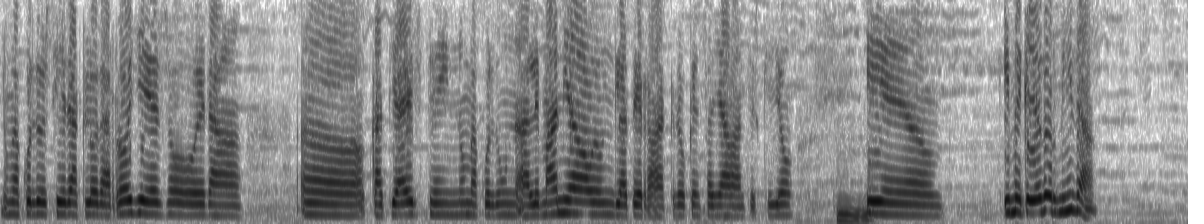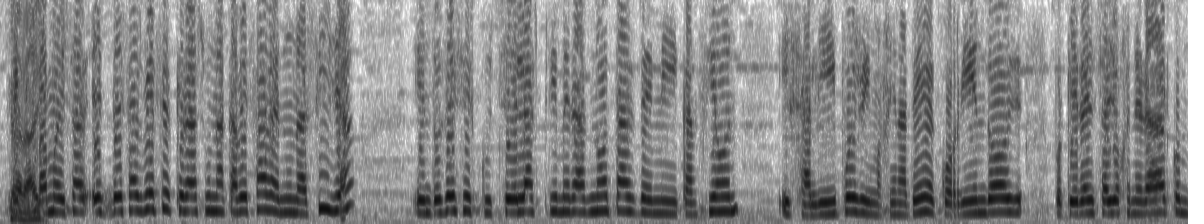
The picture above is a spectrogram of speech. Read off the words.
No me acuerdo si era Cloda Rogers o era eh, Katia Epstein, no me acuerdo, una Alemania o Inglaterra, creo que ensayaba antes que yo. Mm. Y, eh, y me quedé dormida. Caray. Vamos, esa- de esas veces que das una cabezada en una silla y entonces escuché las primeras notas de mi canción y salí, pues imagínate, corriendo, porque era ensayo general con,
